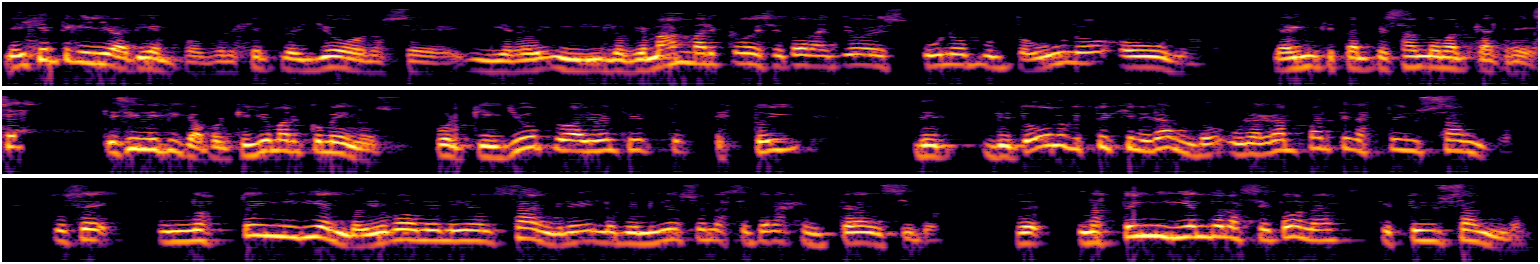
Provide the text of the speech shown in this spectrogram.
Y hay gente que lleva tiempo. Por ejemplo, yo, no sé, y, lo que más marcó de cetonas yo es 1.1 o 1. Y alguien que está empezando marca 3. ¿Qué significa? Porque yo marco menos. Porque yo probablemente estoy, de, de todo lo que estoy generando, una gran parte la estoy usando. Entonces, no estoy midiendo, yo como me mido en sangre, lo que mido son las cetonas en tránsito. Entonces, no estoy midiendo las cetonas que estoy usando.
